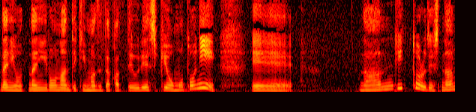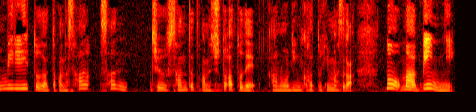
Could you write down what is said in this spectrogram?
何を何色を何滴混ぜたかっていうレシピをもとに、えー何リットルでし何ミリリットルだったかな？33だったかなちょっと後であのリンク貼っときますがの、まあ、瓶に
